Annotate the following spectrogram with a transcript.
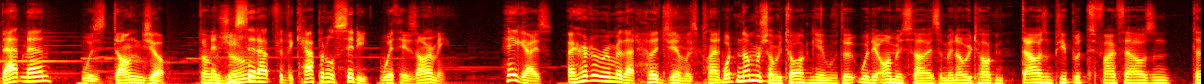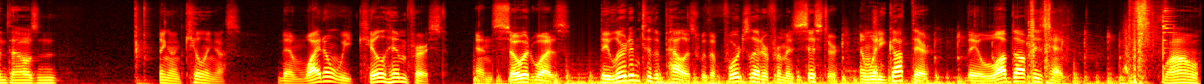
That man was Dong Zhou. Dong and he set out for the capital city with his army. Hey guys, I heard a rumor that He Jin was planning. What numbers are we talking here with the with the army size? I mean, are we talking thousand people to 5,000, 10,000? planning on killing us. Then why don't we kill him first? And so it was. They lured him to the palace with a forged letter from his sister, and when he got there, they lobbed off his head. Wow.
